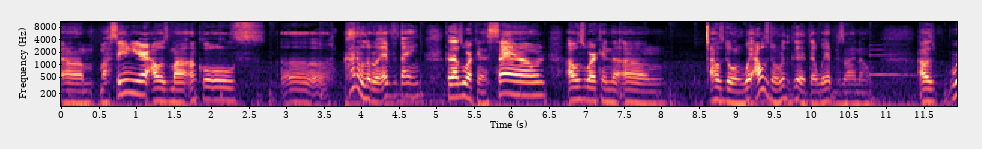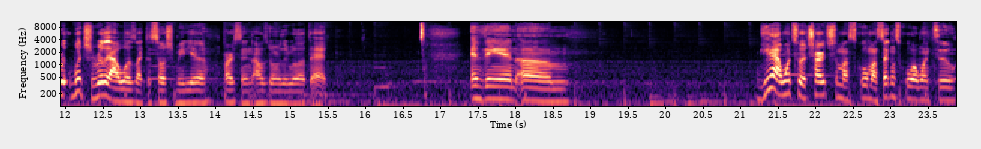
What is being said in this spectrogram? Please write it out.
Um, my senior year, I was my uncle's uh, kind of little everything because I was working in sound. I was working the um, I was doing I was doing really good at that web design though. I was which really I was like the social media person. I was doing really well at that. And then um yeah, I went to a church to my school, my second school I went to.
